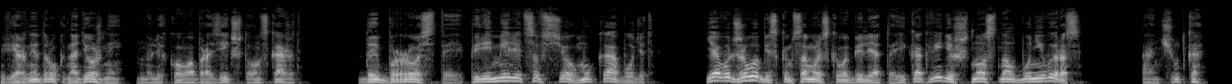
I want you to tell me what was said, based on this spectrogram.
верный друг, надежный, но легко вообразить, что он скажет. Да брось ты, перемелется все, мука будет. Я вот живу без комсомольского билета, и, как видишь, нос на лбу не вырос. Анчутка?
